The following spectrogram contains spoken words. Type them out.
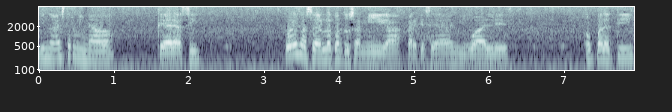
Y una vez terminado, quedará así. Puedes hacerlo con tus amigas para que sean iguales o para ti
